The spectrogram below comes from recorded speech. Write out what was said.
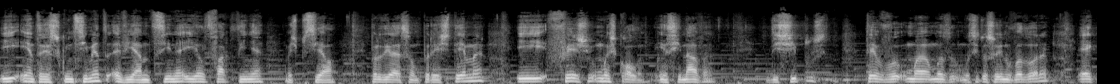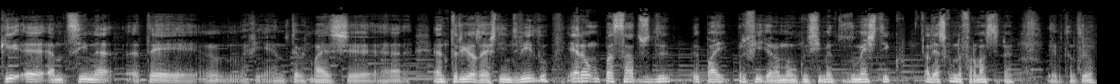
E entre esse conhecimento havia a medicina e ele, de facto, tinha uma especial predileção por este tema e fez uma escola, ensinava discípulos, teve uma, uma, uma, situação inovadora, é que a, a medicina, até, enfim, em tempos mais uh, anteriores a este indivíduo, eram passados de pai para filho, era um conhecimento doméstico, aliás, como na farmácia, não é? E, portanto,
